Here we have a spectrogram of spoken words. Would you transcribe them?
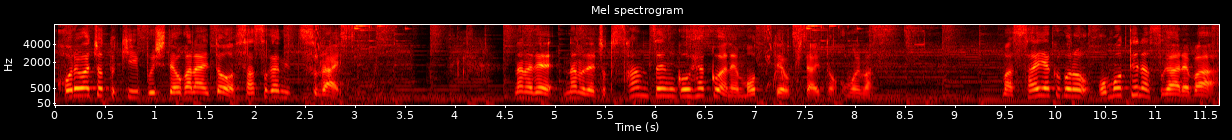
これはちょっとキープしておかないとさすがに辛い。なのでなのでちょっと3500はね持っておきたいと思います。まあ最悪このおもてなすがあれば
